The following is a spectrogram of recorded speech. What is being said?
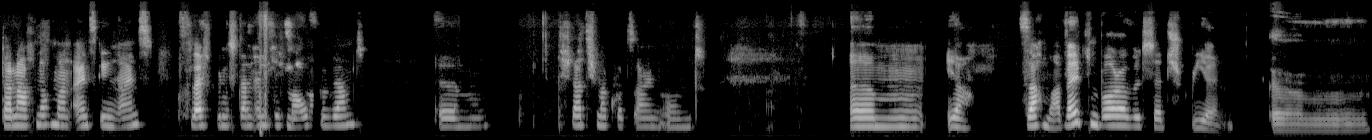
danach nochmal ein 1 gegen 1. Vielleicht bin ich dann endlich mal aufgewärmt. Ähm, starte ich mal kurz ein und ähm, ja, sag mal, welchen Border willst du jetzt spielen? Ähm,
